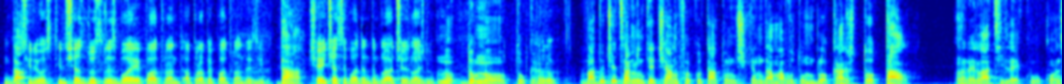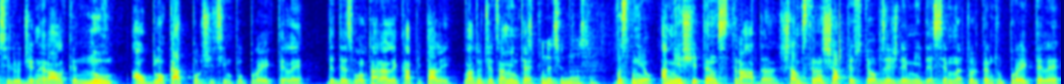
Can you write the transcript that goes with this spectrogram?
un Da. Consiliu ostil și ați dus războaie patru ani, aproape patru ani de zile. Da. Și aici se poate întâmpla același lucru. Nu, domnul Tucă, Vă rog. vă aduceți aminte ce am făcut atunci când am avut un blocaj total în relațiile cu Consiliul General, când nu au blocat pur și simplu proiectele de dezvoltare ale capitalei? Vă aduceți aminte? Spuneți-mi noastră. Vă spun eu, am ieșit în stradă și am strâns 780.000 de semnături pentru proiectele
